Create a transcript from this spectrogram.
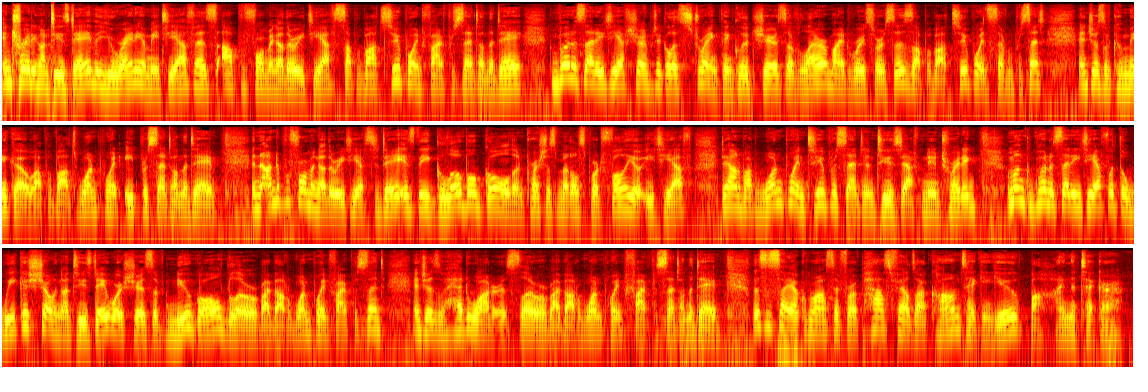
In trading on Tuesday, the uranium ETF is outperforming other ETFs, up about 2.5% on the day. Components that ETF showing particular strength include shares of Laramide Resources, up about 2.7%, and shares of Cameco, up about 1.8% on the day. And underperforming other ETFs today is the Global Gold and Precious Metals Portfolio ETF, down about 1.2% in Tuesday afternoon trading. Among components that ETF with the weakest showing on Tuesday were shares of New Gold, lower by about 1.5%, and shares of Headwaters, lower by about 1.5% on the day. This is Sayoko Murase for PassFail.com taking you behind the ticker.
